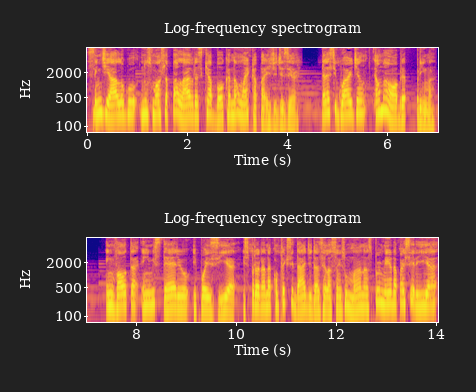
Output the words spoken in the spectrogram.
sem diálogo, nos mostra palavras que a boca não é capaz de dizer. The Last Guardian é uma obra-prima, envolta em mistério e poesia, explorando a complexidade das relações humanas por meio da parceria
